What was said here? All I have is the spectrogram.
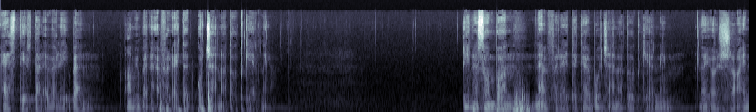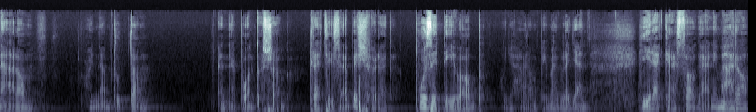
ezt írt a levelében, amiben elfelejtett bocsánatot kérni. Én azonban nem felejtek el bocsánatot kérni. Nagyon sajnálom, hogy nem tudtam ennél pontosabb, precízebb és főleg pozitívabb, hogy a 3P meg legyen hírekkel szolgálni mára.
